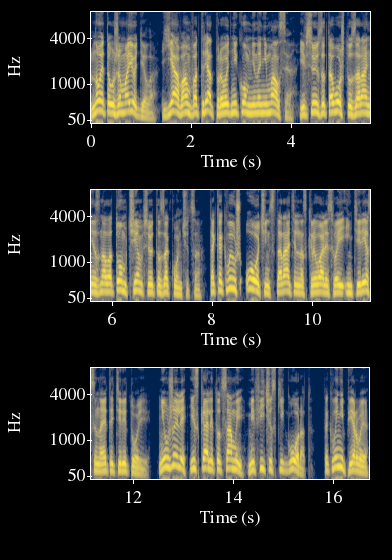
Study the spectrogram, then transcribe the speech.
Но это уже мое дело. Я вам в отряд проводником не нанимался. И все из-за того, что заранее знал о том, чем все это закончится. Так как вы уж очень старательно скрывали свои интересы на этой территории. Неужели искали тот самый мифический город? Так вы не первые.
